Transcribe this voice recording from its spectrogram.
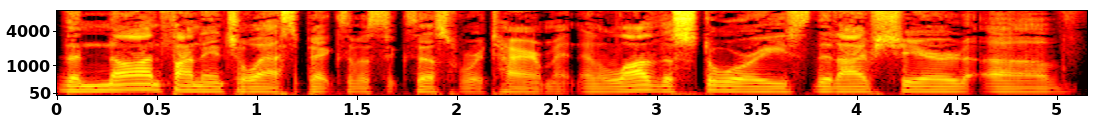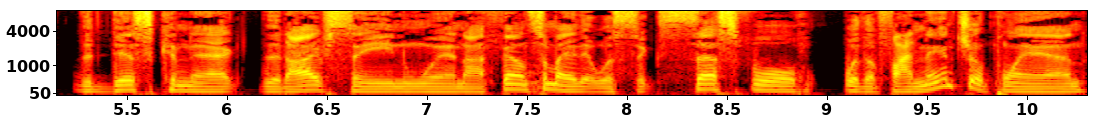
the non-financial aspects of a successful retirement and a lot of the stories that I've shared of the disconnect that I've seen when I found somebody that was successful with a financial plan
